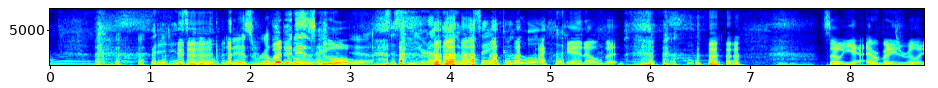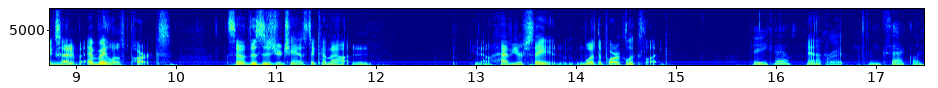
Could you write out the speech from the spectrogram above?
Ah, but it is cool. It is really But it cool. is cool. Yeah. so see, you're not the only one saying cool. Can't help it. so yeah, everybody's really excited. But everybody loves parks. So this is your chance to come out and you know have your say in what the park looks like. There you go. Yeah. Right. Exactly.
